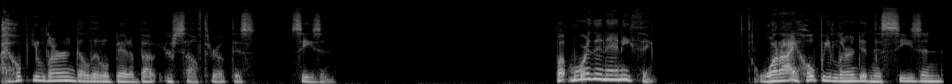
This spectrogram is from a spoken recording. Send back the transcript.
I hope you learned a little bit about yourself throughout this season. But more than anything, what I hope we learned in this season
